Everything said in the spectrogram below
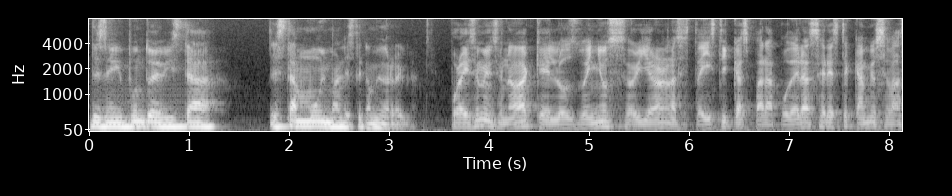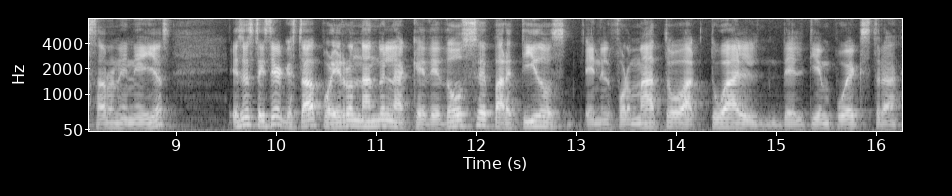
Desde mi punto de vista, está muy mal este cambio de regla. Por ahí se mencionaba que los dueños oyeron las estadísticas para poder hacer este cambio, se basaron en ellas. Esa estadística que estaba por ahí rondando en la que de 12 partidos en el formato actual del tiempo extra,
